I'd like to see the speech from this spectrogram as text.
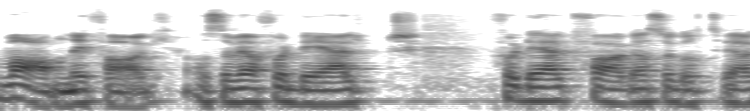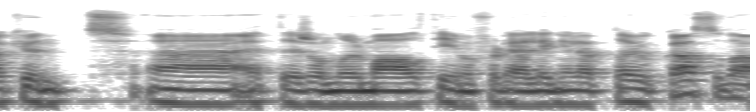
vanlig fag. Altså vi har fordelt fordelt faga så godt vi har kunnet eh, etter sånn normal timefordeling i løpet av uka. Så da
